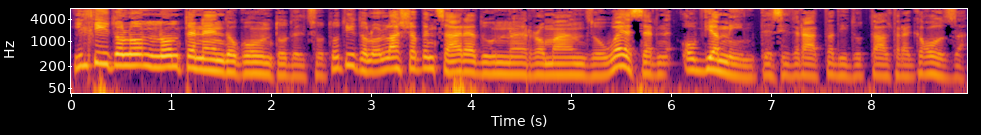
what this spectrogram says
Il titolo, non tenendo conto del sottotitolo, lascia pensare ad un romanzo western. Ovviamente si tratta di tutt'altra cosa.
